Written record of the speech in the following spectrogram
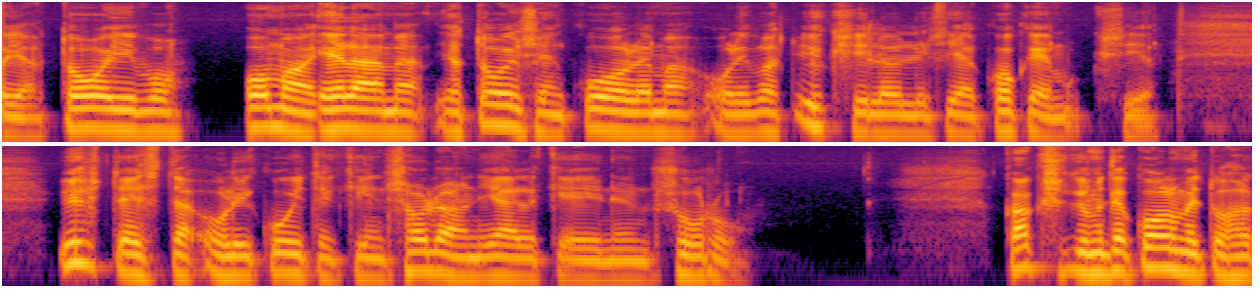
ja toivo, oma elämä ja toisen kuolema olivat yksilöllisiä kokemuksia. Yhteistä oli kuitenkin sodan jälkeinen suru. 23 000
